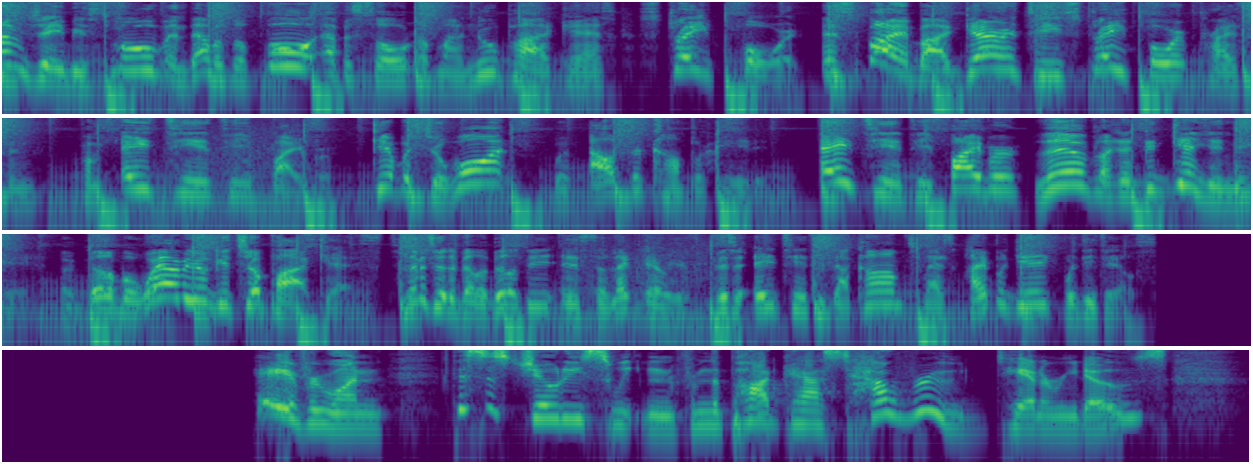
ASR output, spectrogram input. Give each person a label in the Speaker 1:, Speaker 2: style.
Speaker 1: I'm JB Smoove, and that was a full episode of my new podcast, Straightforward, inspired by guaranteed straightforward pricing from AT&T Fiber. Get what you want without the complicated. AT&T Fiber, live like a gigillionaire. Available wherever you get your podcast. Limited availability in select areas. Visit AT&T.com slash hypergig for details.
Speaker 2: Hey everyone, this is Jodie Sweetin from the podcast How Rude, Tanneritos.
